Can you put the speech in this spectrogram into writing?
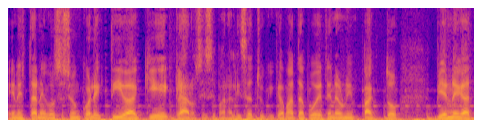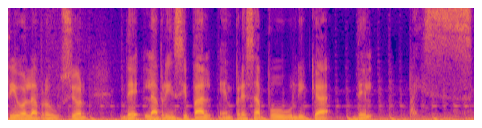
en esta negociación colectiva que, claro, si se paraliza Chuquicamata puede tener un impacto bien negativo en la producción de la principal empresa pública del país.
